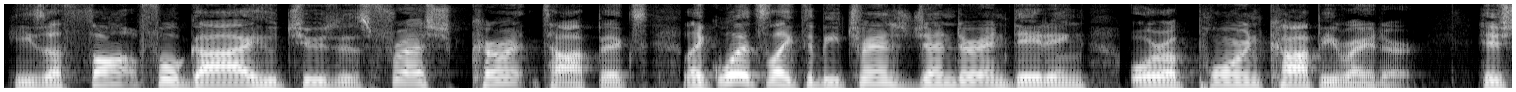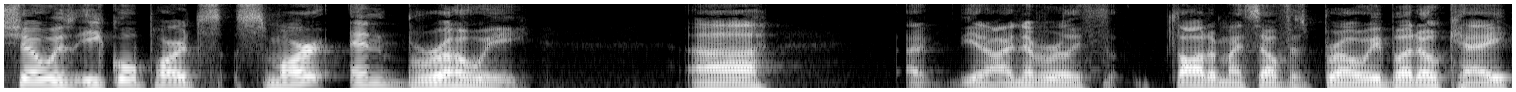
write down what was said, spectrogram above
He's a thoughtful guy who chooses fresh, current topics like what it's like to be transgender and dating or a porn copywriter. His show is equal parts smart and broy. Uh, I, you know, I never really th- thought of myself as broy, but okay.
